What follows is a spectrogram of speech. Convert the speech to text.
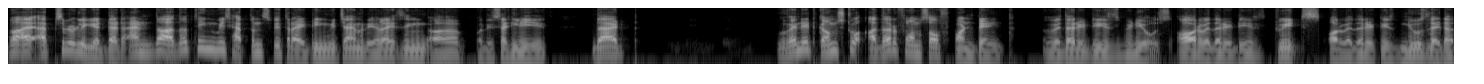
No, I absolutely get that. And the other thing which happens with writing, which I'm realizing uh, recently, is that when it comes to other forms of content, whether it is videos or whether it is tweets or whether it is newsletter,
